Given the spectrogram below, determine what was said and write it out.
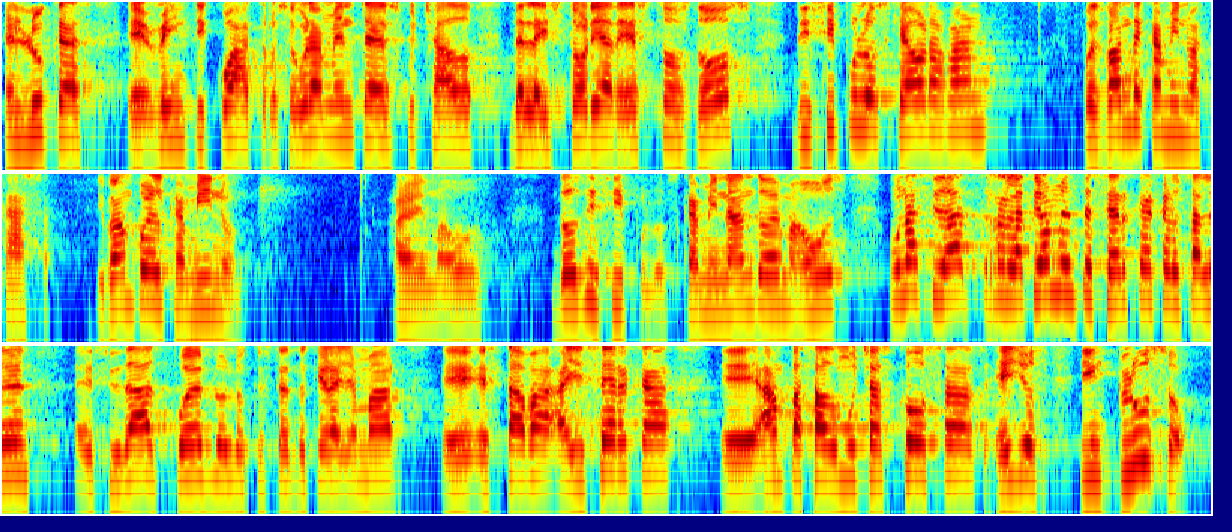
en Lucas 24. Eh, seguramente ha escuchado de la historia de estos dos discípulos que ahora van, pues van de camino a casa y van por el camino a Emmaús dos discípulos caminando de Maús, una ciudad relativamente cerca de Jerusalén, eh, ciudad, pueblo, lo que usted lo quiera llamar, eh, estaba ahí cerca, eh, han pasado muchas cosas, ellos incluso,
